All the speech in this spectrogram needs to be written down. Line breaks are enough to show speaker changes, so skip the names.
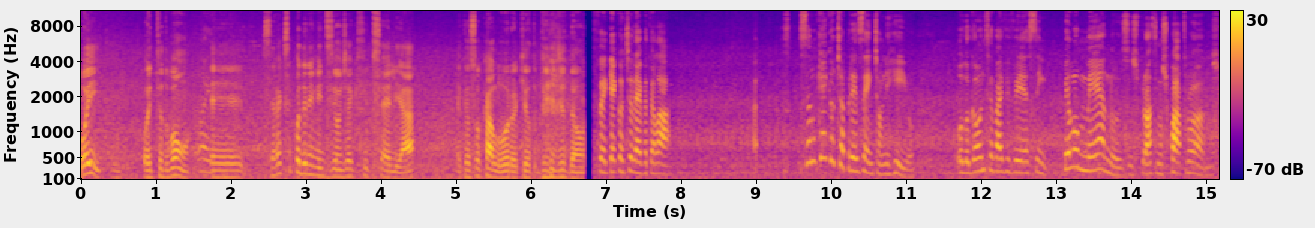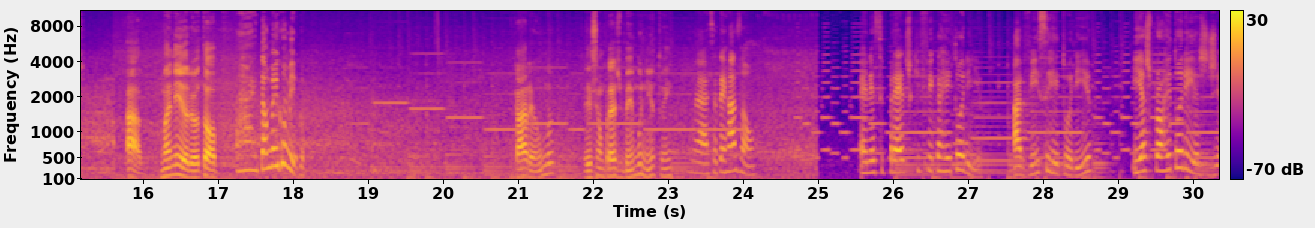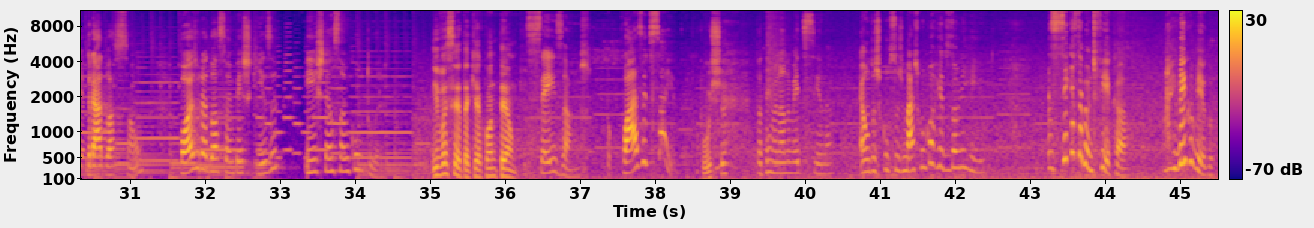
Oi, oi, tudo bom?
Oi.
É, será que você poderia me dizer onde é que fica o CLA? É que eu sou calouro aqui, eu tô perdidão.
Você quer que eu te leve até lá? Você não quer que eu te apresente a Unirio? O lugar onde você vai viver, assim, pelo menos os próximos quatro anos?
Ah, maneiro, eu topo.
Ah, então vem comigo.
Caramba, esse é um prédio bem bonito, hein?
É, você tem razão. É nesse prédio que fica a reitoria, a vice-reitoria e as pró-reitorias de graduação, pós-graduação em pesquisa e extensão em cultura.
E você, tá aqui há quanto tempo?
Seis anos. Tô quase de saída.
Puxa,
Tô terminando medicina. É um dos cursos mais concorridos da Unirio. Você quer saber onde fica? Ai, vem comigo.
